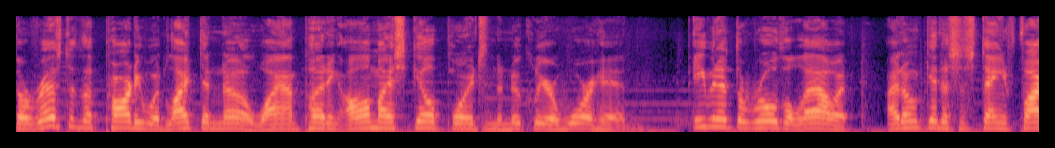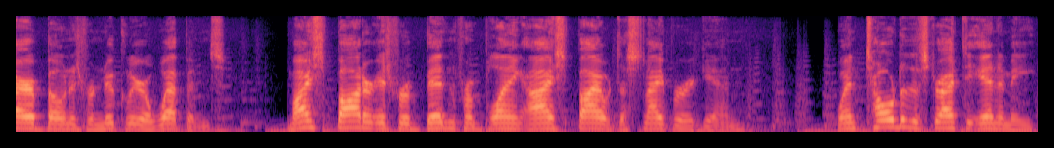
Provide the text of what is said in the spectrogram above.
The rest of the party would like to know why I'm putting all my skill points into nuclear warhead. Even if the rules allow it, I don't get a sustained fire bonus for nuclear weapons. My spotter is forbidden from playing I Spy with the sniper again. When told to distract the enemy,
